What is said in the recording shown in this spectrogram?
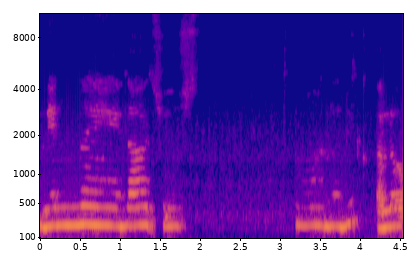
నిన్న ఇలా చూస్తానని కలో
